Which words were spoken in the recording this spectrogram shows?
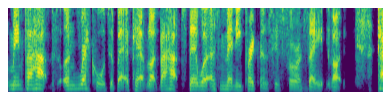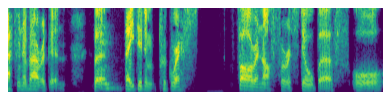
I mean, perhaps, and records are better kept. Like, perhaps there were as many pregnancies for, say, like Catherine of Aragon, but mm. they didn't progress far enough for a stillbirth, or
